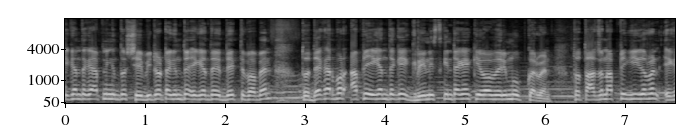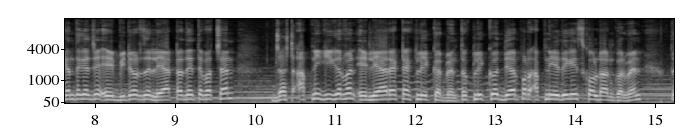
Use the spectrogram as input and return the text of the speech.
এখান থেকে আপনি কিন্তু সেই ভিডিওটা কিন্তু এখান থেকে দেখতে পাবেন। তো দেখার পর আপনি এখান থেকে গ্রিন স্ক্রিনটাকে কীভাবে রিমুভ করবেন? তো তার জন্য আপনি কী করবেন, এখান থেকে যে এই ভিডিওর যে লেয়ারটা দেখতে পাচ্ছেন জাস্ট আপনি কি করবেন, এই লেয়ারে একটা ক্লিক করবেন। তো ক্লিক করে দেওয়ার পর আপনি এদিকে স্কল ডাউন করবেন। তো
